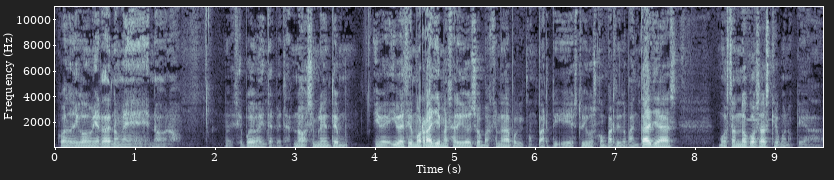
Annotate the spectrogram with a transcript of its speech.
Cuando digo mierda no me... no, no, se puede malinterpretar. No, simplemente iba, a decir morralle, me ha salido eso más que nada porque compartí, estuvimos compartiendo pantallas, mostrando cosas que, bueno, que a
